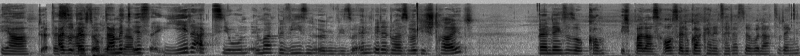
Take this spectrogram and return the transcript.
ja, das also das, auch damit langsam. ist jede Aktion immer bewiesen irgendwie so. Entweder du hast wirklich Streit und dann denkst du so, komm, ich baller's raus, weil du gar keine Zeit hast, darüber nachzudenken.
